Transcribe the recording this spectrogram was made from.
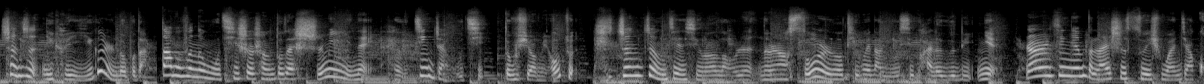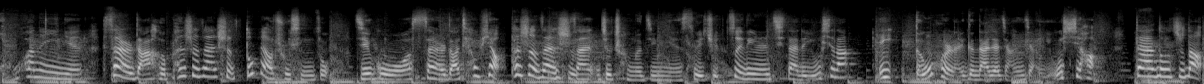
甚至你可以一个人都不打，大部分的武器射程都在十米以内，还有近战。武器都需要瞄准，是真正践行了老任能让所有人都体会到游戏快乐的理念。然而，今年本来是 Switch 玩家狂欢的一年，塞尔达和喷射战士都要出新作，结果塞尔达跳票，喷射战士三就成了今年 Switch 最令人期待的游戏啦。哎，等会儿来跟大家讲一讲游戏哈。大家都知道，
